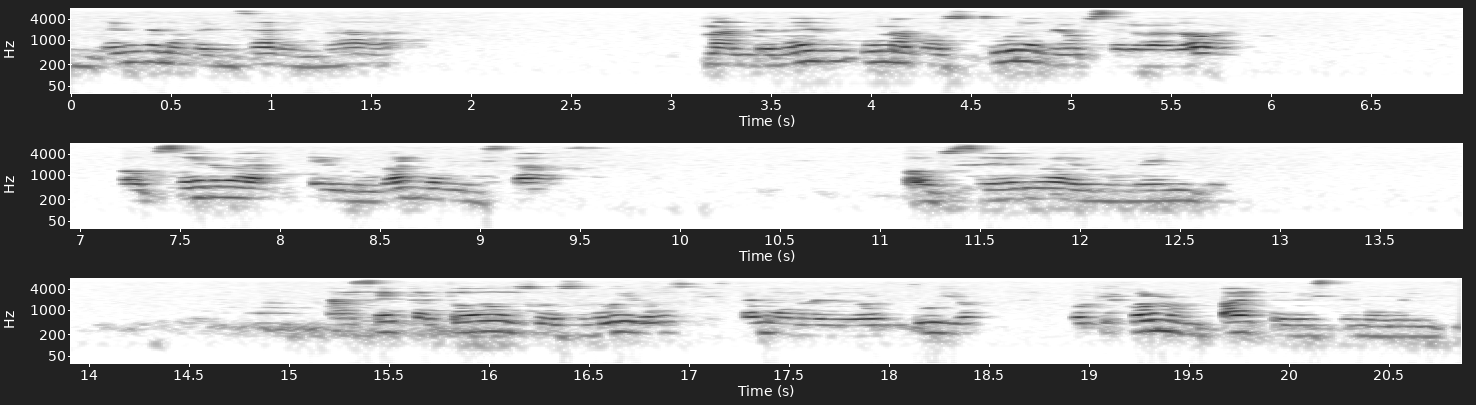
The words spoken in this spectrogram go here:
Intenta no pensar en nada. Mantener una postura de observador. Observa el lugar donde estás. Observa el momento. Acepta todos los ruidos que están alrededor tuyo porque forman parte de este momento.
